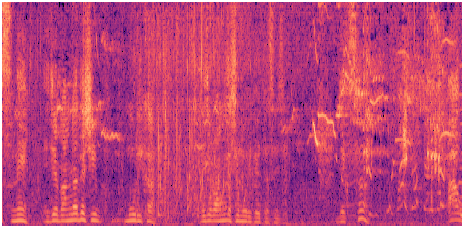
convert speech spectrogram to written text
মাছ নে এই যে বাংলাদেশি মুড়ি খা এই যে বাংলাদেশি মুড়ি খাইতেছে এই যে। দেখছ? আউ।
